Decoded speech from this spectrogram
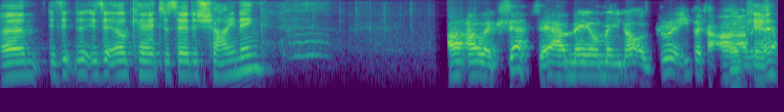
Um, is it is it okay to say The Shining? I, will accept it. I may or may not agree, but I, okay. I'll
